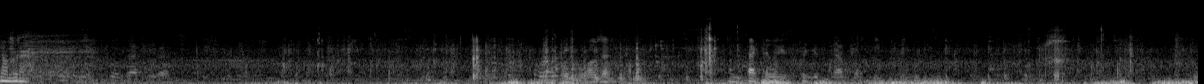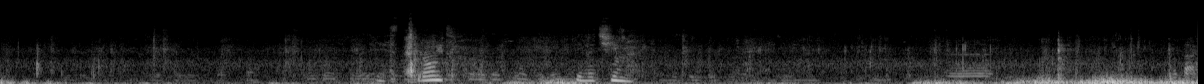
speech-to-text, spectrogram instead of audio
Dobra. Może. Tak tego jest, będzie sprawdzał. Jest prąd. I lecimy. No tak.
